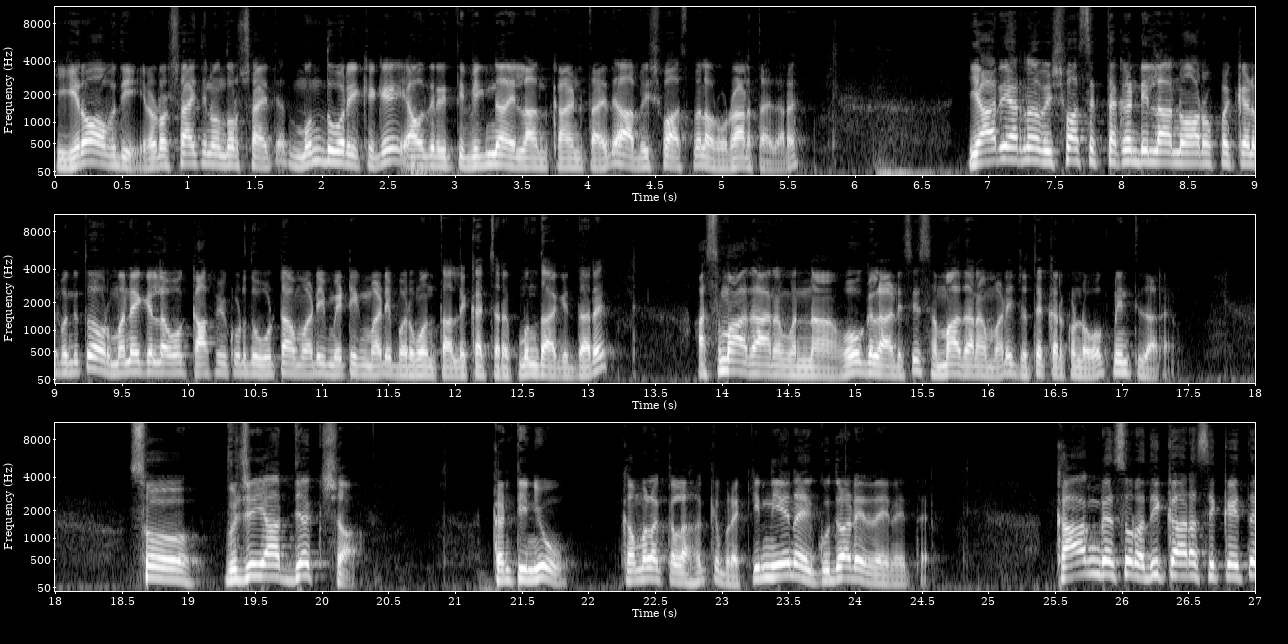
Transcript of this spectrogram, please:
ಇರೋ ಅವಧಿ ಎರಡು ವರ್ಷ ಆಯ್ತು, ಇನ್ನೊಂದು ವರ್ಷ ಆಯ್ತು. ಅದು ಮುಂದುವರಿಕೆಗೆ ಯಾವುದೇ ರೀತಿ ವಿಘ್ನ ಇಲ್ಲ ಅಂತ ಕಾಣ್ತಾ ಇದೆ. ಆ ವಿಶ್ವಾಸ ಮೇಲೆ ಅವ್ರು ಓಡಾಡ್ತಾ ಇದ್ದಾರೆ. ಯಾರ್ಯಾರನ್ನ ವಿಶ್ವಾಸಕ್ಕೆ ತಗೊಂಡಿಲ್ಲ ಅನ್ನೋ ಆರೋಪ ಕೇಳಿ ಬಂದಿತ್ತು. ಅವ್ರ ಮನೆಗೆಲ್ಲ ಹೋಗಿ ಕಾಫಿ ಕುಡಿದು ಊಟ ಮಾಡಿ, ಮೀಟಿಂಗ್ ಮಾಡಿ ಬರುವಂಥ ಲೆಕ್ಕಾಚಾರಕ್ಕೆ ಮುಂದಾಗಿದ್ದಾರೆ. ಅಸಮಾಧಾನವನ್ನು ಹೋಗಲಾಡಿಸಿ, ಸಮಾಧಾನ ಮಾಡಿ ಜೊತೆ ಕರ್ಕೊಂಡು ಹೋಗಿ ನಿಂತಿದ್ದಾರೆ. ಸೊ ವಿಜಯಾಧ್ಯಕ್ಷ ಕಂಟಿನ್ಯೂ ಕಮಲ ಕಲಹಕ್ಕೆ ಬ್ರೇಕ್ ಇನ್ನೇನಾಯ್ತು ಗುದ್ದಾಡಿದೆ ಏನೈತೆ? ಕಾಂಗ್ರೆಸ್ ಅವರು ಅಧಿಕಾರ ಸಿಕ್ಕೈತೆ,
